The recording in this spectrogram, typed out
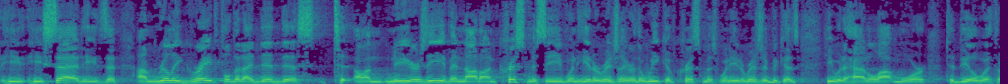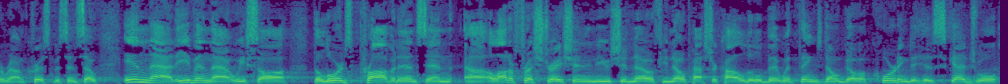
he he said he said I'm really grateful that I did this t- on New Year's Eve and not on Christmas Eve when he had originally, or the week of Christmas when he had originally, because he would have had a lot more to deal with around Christmas. And so in that, even that, we saw the Lord's providence and uh, a lot of frustration. And you should know if you know Pastor Kyle a little little bit when things don't go according to his schedule.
